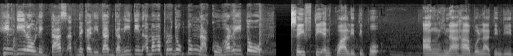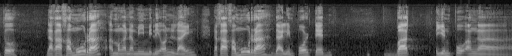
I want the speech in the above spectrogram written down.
Hindi raw ligtas at dekalidad gamitin ang mga produktong nakuha rito. Safety and quality po ang hinahabol natin dito. Nakakamura ang mga namimili online, nakakamura dahil imported, but yun po ang, uh,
